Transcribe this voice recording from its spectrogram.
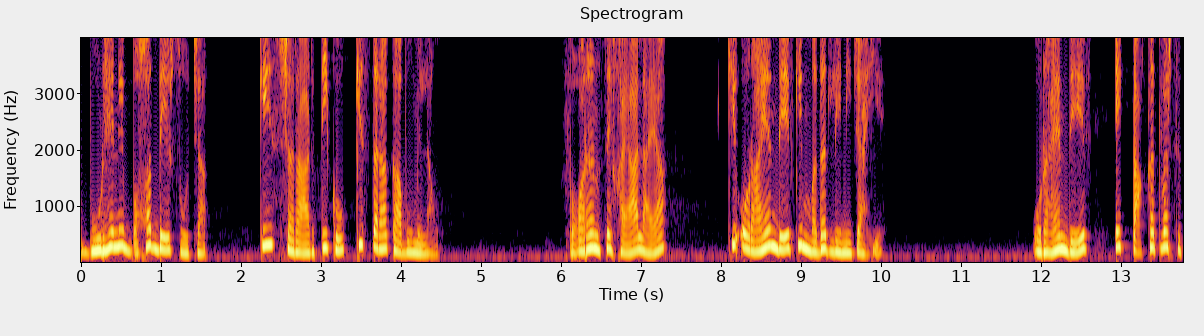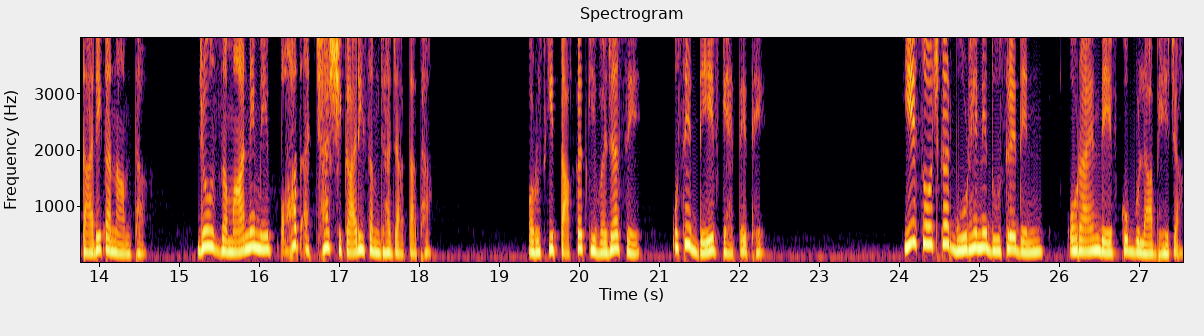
बूढ़े ने बहुत देर सोचा कि इस शरारती को किस तरह काबू में लाऊं। फ़ौरन उसे ख्याल आया कि ओरायन देव की मदद लेनी चाहिए। ओरायन देव एक ताकतवर सितारे का नाम था, जो उस जमाने में बहुत अच्छा शिकारी समझा जाता था। और उसकी ताकत की वजह से उसे देव कहते थे। ये सोचकर बूढ़े ने दूसरे दिन ओरायन देव को बुला भेजा।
